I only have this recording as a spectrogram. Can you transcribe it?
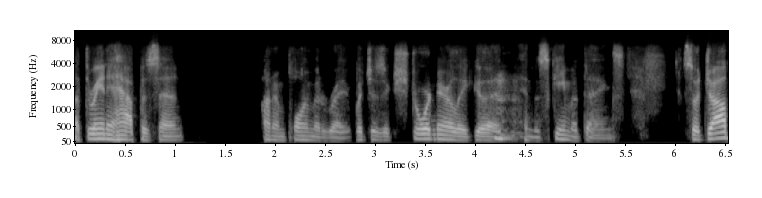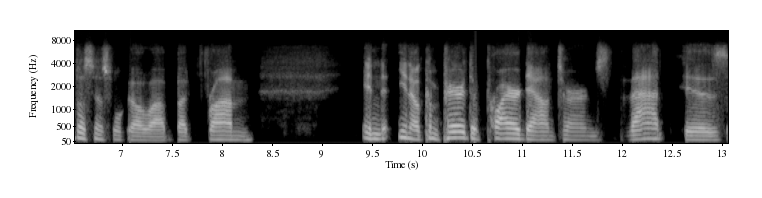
a three and a half percent unemployment rate, which is extraordinarily good mm-hmm. in the scheme of things. So joblessness will go up, but from in you know compared to prior downturns, that is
